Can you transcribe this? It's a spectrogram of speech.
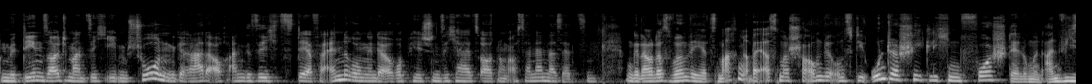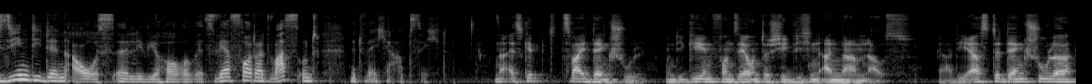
Und mit denen sollte man sich eben schon gerade auch angesichts der Veränderungen in der europäischen Sicherheitsordnung auseinandersetzen. Und genau das wollen wir jetzt machen. Aber erstmal schauen wir uns die unterschiedlichen Vorstellungen an. Wie sehen die denn aus, äh, Livia Horowitz? Wer fordert was und mit welcher Absicht? Na, es gibt zwei Denkschulen und die gehen von sehr unterschiedlichen Annahmen aus. Ja, die erste Denkschule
